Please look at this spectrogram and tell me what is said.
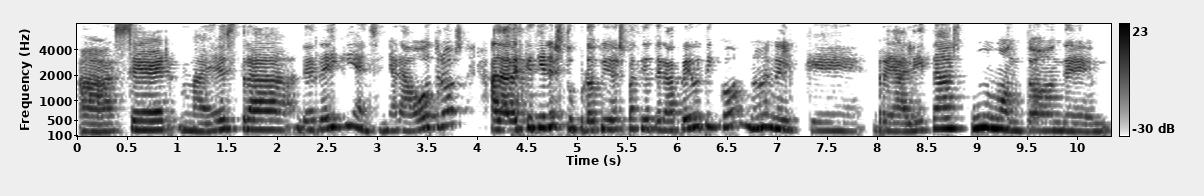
a ser maestra de Reiki, a enseñar a otros, a la vez que tienes tu propio espacio terapéutico, ¿no? en el que realizas un montón de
